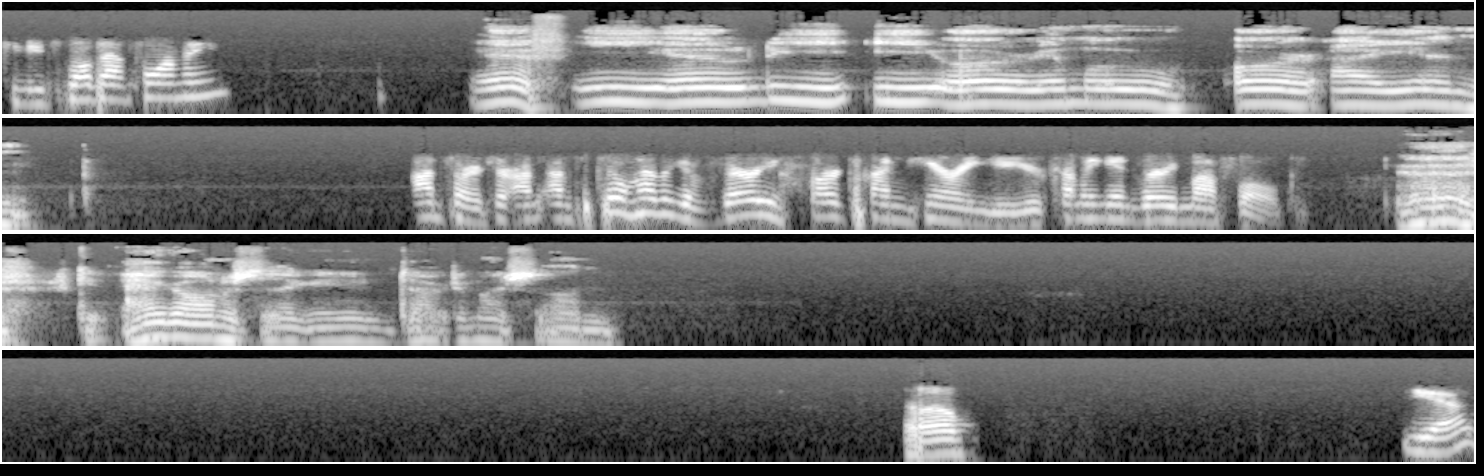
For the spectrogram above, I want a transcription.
Can you spell that for me? F E L D E R M O R I N. I'm sorry, sir. I'm I'm still having a very hard time hearing you. You're coming in very muffled. Uh, hang on a second and talk to my son. Hello? Yes.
